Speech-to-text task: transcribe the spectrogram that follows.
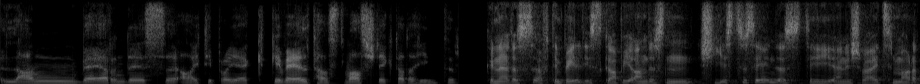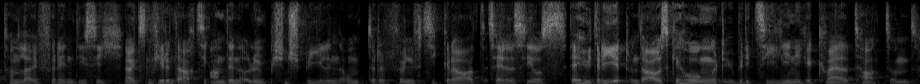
langwährendes äh, IT-Projekt gewählt hast. Was steckt da dahinter? Genau, das auf dem Bild ist Gabi Andersen Schies zu sehen. Das ist die, eine Schweizer Marathonläuferin, die sich 1984 an den Olympischen Spielen unter 50 Grad Celsius dehydriert und ausgehungert über die Ziellinie gequält hat. Und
